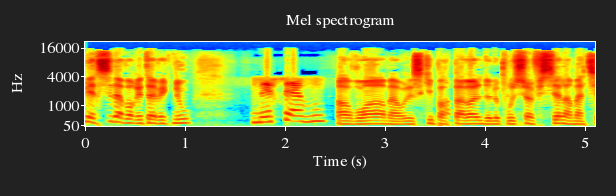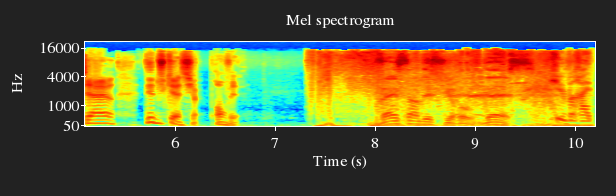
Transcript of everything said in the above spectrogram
merci d'avoir été avec nous. Merci à vous. Au revoir, Maroiski, porte-parole de l'opposition officielle en matière d'éducation. On revient. Vincent Dessureau,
